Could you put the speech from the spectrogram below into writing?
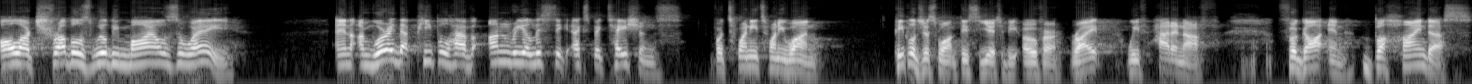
all our troubles will be miles away. And I'm worried that people have unrealistic expectations for 2021. People just want this year to be over, right? We've had enough. Forgotten, behind us.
